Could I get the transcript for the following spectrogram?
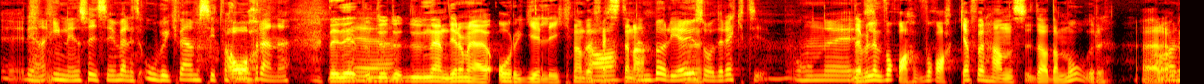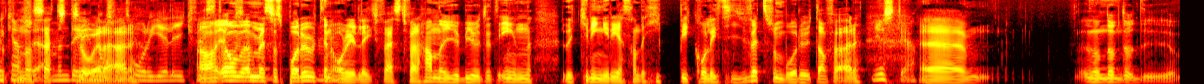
Eh, Redan inledningsvis det en väldigt obekväm situation Åh, för henne. Det, det, Eh. du, du, du nämnde ju de här orgieliknande Ja, festerna. den börjar ju Eh, så direkt. Hon, Det är väl en va vaka för hans döda mor? Ja, det kanske något är. sätt, Men det är någon är. orgielik fest Ja, ja, men det som spår ut en Mm. orgielik fest, för han har ju bjudit in det kringresande hippie-kollektivet som bor utanför. Just det. Eh, de, de, de,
